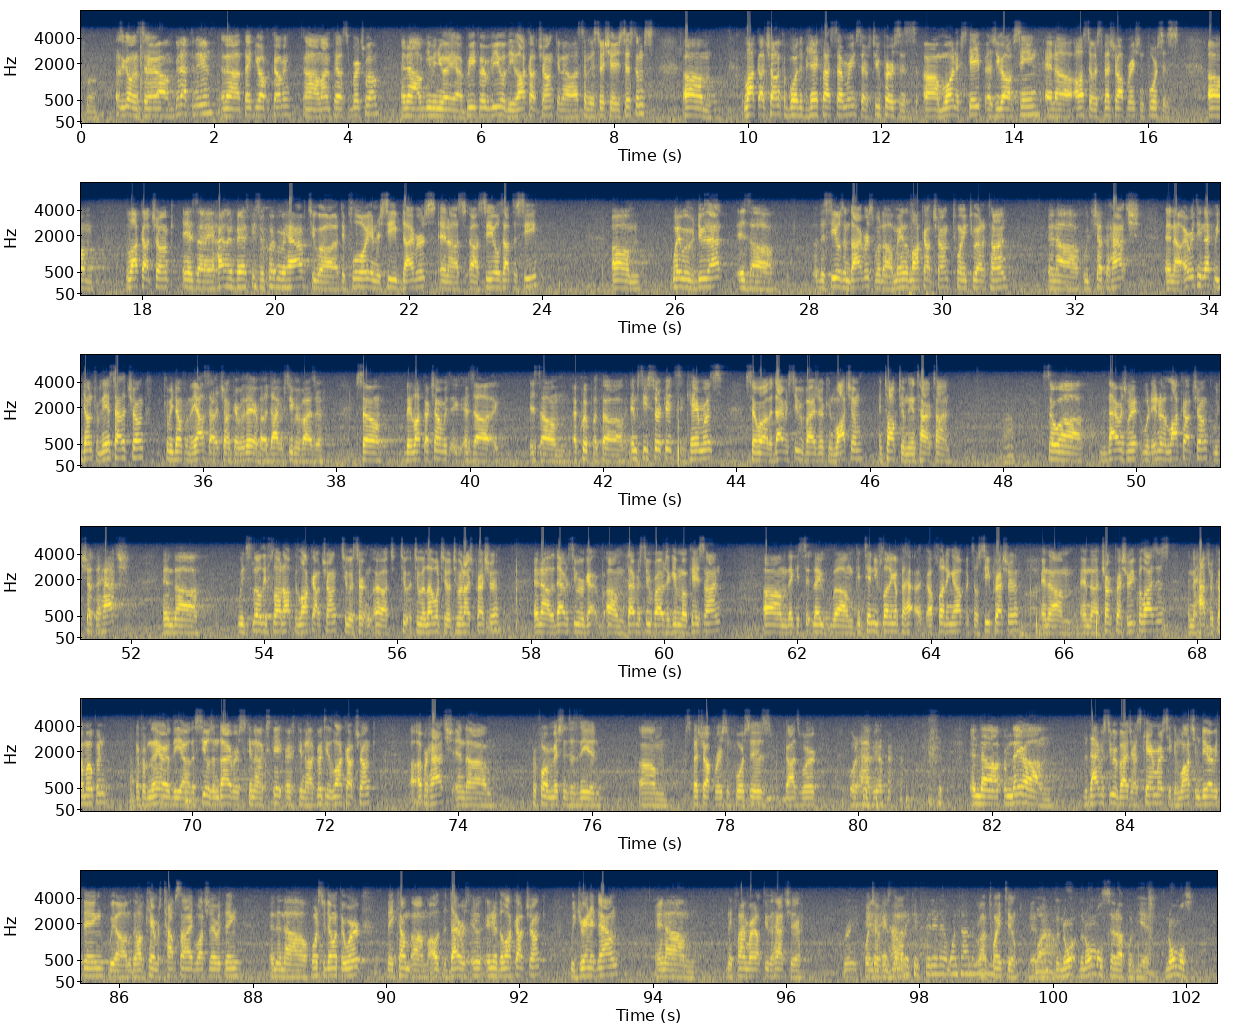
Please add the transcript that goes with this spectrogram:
Burchwell. How's it going, sir? Um, good afternoon, and uh, thank you all for coming. Um, I'm Pastor Burchwell, and uh, I'll give you a, uh brief overview of the lockout trunk and uh, some of the associated systems. Um, lockout trunk aboard the Virginia-class submarine serves two purposes. Um, one, escape, as you all have seen, and uh, also special operation forces. Um, lockout trunk is a highly advanced piece of equipment we have to uh, deploy and receive divers and SEALs out to sea. Um, way we would do that is the SEALs and divers would uh, man the lockout trunk 22 at a time, and uh, we'd shut the hatch, and uh, everything that can be done from the inside of the trunk can be done from the outside of the trunk over there by the diving supervisor. So the lockout trunk is, is, uh, is um, equipped with uh, MC circuits and cameras, so uh, the diving supervisor can watch them and talk to them the entire time. Wow. So uh, the divers would, would enter the lockout trunk, we'd shut the hatch, and uh, we'd slowly flood up the lockout trunk to a certain uh, to, to a level to, to a nice pressure, and now the diving supervisor, um, diving supervisor would give them okay sign. Um, they they um, continue flooding up the uh, flooding up until sea pressure and um, and the trunk pressure equalizes, and the hatch will come open, and from there the uh, the seals and divers can uh, escape uh, can uh, go to the lockout trunk, uh, upper hatch, and um, perform missions as needed. Um, special operation forces, God's work, what have you. and uh, from there, um, the diving supervisor has cameras. He can watch them do everything. We, um, they'll have cameras topside watching everything. And then uh, once they're done with their work, they come. Um, all the divers enter, enter the lockout trunk. We drain it down, and um, they climb right out through the hatch here. Great. Once And, and everything's how many can fit in at one time? the Around 22. Yeah, Wow. The, nor- the normal setup would be a normal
